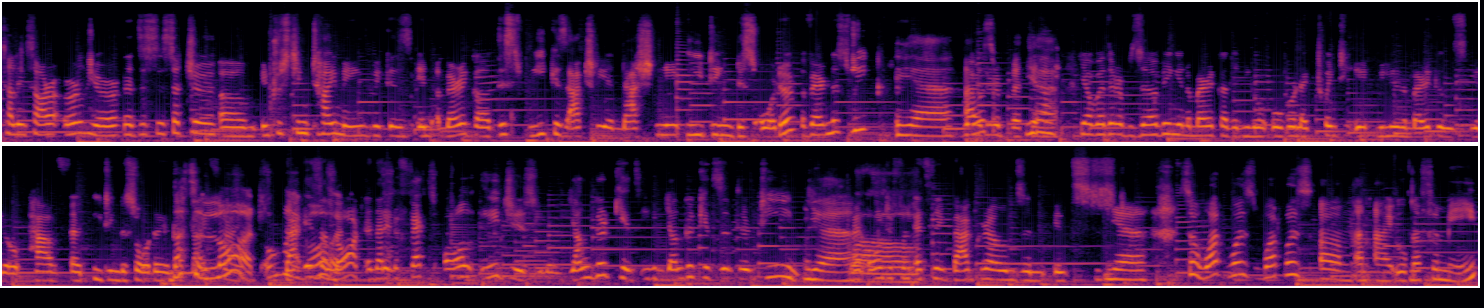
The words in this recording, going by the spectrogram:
telling Sarah earlier that this is such a um, interesting timing because in America, this week is actually a National Eating Disorder Awareness Week. Yeah, I was Whether- a bit. Yeah, yeah. Where they're observing in America that you know over like 28 million Americans, you know, have an eating disorder. In That's a lot. Oh my That is god. a lot, and that it affects all ages. You know, younger kids, even younger kids than 13, Yeah. and all different ethnic backgrounds, and it's just Yeah. So what was what was um an eye opener for me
